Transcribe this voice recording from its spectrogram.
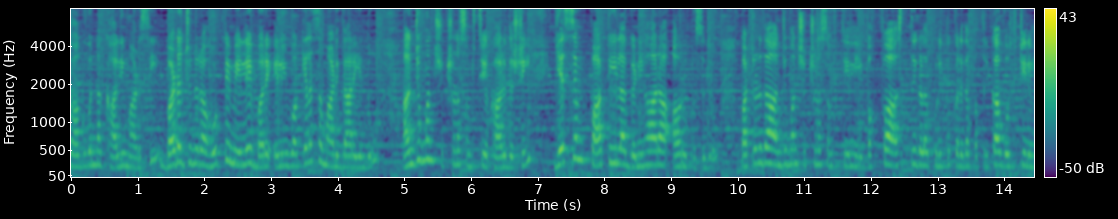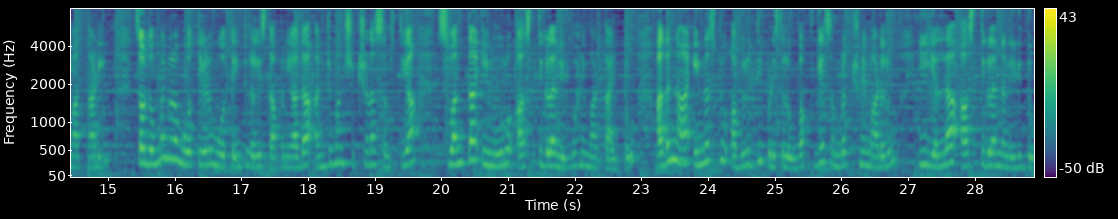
ಜಾಗವನ್ನು ಖಾಲಿ ಮಾಡಿಸಿ, ಬಡ ಜನರ ಹೊಟ್ಟೆ ಮೇಲೆ ಬರೆ ಎಳೆಯುವ ಕೆಲಸ ಮಾಡಿದ್ದಾರೆ ಎಂದು ಅಂಜುಮನ್ ಶಿಕ್ಷಣ ಸಂಸ್ಥೆಯ ಕಾರ್ಯದರ್ಶಿ ಎಸ್ಎಂ ಪಾಟೀಲ ಗಣಿಹಾರ ಆರೋಪಿಸಿದರು. ಪಟ್ಟಣದ ಅಂಜುಮನ್ ಶಿಕ್ಷಣ ಸಂಸ್ಥೆಯಲ್ಲಿ ವಕ್ಫ ಆಸ್ತಿಗಳ ಕುರಿತು ಕರೆದ ಪತ್ರಿಕಾಗೋಷ್ಠಿಯಲ್ಲಿ ಮಾತನಾಡಿ, ಸಾವಿರದ ಒಂಬೈನೂರ ಮೂವತ್ತೇಳು ಮೂವತ್ತೆಂಟರಲ್ಲಿ ಸ್ಥಾಪನೆಯಾದ ಅಂಜುಮನ್ ಶಿಕ್ಷಣ ಸಂಸ್ಥೆಯ ಸ್ವಂತ ಈ ಮೂರು ಆಸ್ತಿಗಳ ನಿರ್ವಹಣೆ ಮಾಡ್ತಾ ಇತ್ತು. ಅದನ್ನ ಇನ್ನಷ್ಟು ಅಭಿವೃದ್ಧಿಪಡಿಸಲು ವಕ್ಫ್ಗೆ ಸಂರಕ್ಷಣೆ ಮಾಡಲು ಈ ಎಲ್ಲ ಆಸ್ತಿಗಳನ್ನು ನೀಡಿದ್ದು,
